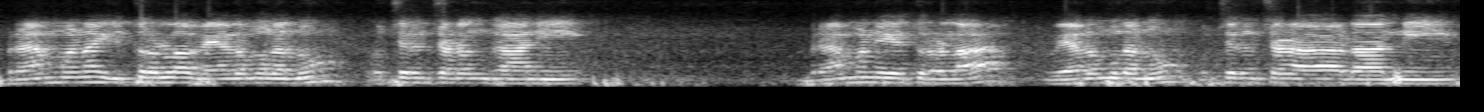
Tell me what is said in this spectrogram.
బ్రాహ్మణ ఇతరుల వేదములను ఉచ్చరించడం కానీ బ్రాహ్మణేతరుల వేదములను ఉచ్చరించడాన్ని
